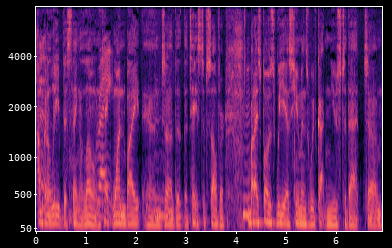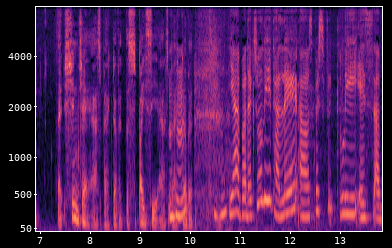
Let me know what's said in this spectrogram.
I'm going to leave this thing alone. Right. Take one bite and uh, the the taste of sulfur. But I suppose we as humans we've gotten used to that. Um, that shinche aspect of it, the spicy aspect of it. Yeah, but actually, dalle uh, specifically is a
